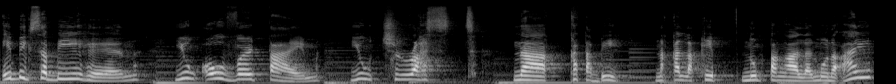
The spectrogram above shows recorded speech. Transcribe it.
Ibig sabihin, yung overtime, yung trust na katabi, nakalakip nung pangalan mo na, ay,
